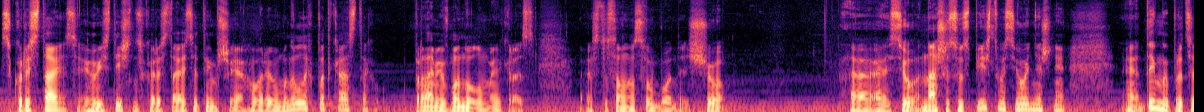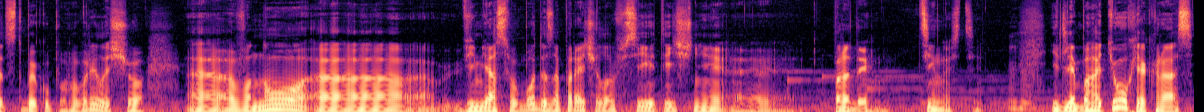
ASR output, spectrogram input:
скористаюся, егоїстично скористаюся тим, що я говорив в минулих подкастах, принаймні в минулому якраз стосовно свободи, що наше суспільство сьогоднішнє, та й ми про це з тобою купу говорили, що воно в ім'я свободи заперечило всі етичні парадигми, цінності. І для багатьох якраз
